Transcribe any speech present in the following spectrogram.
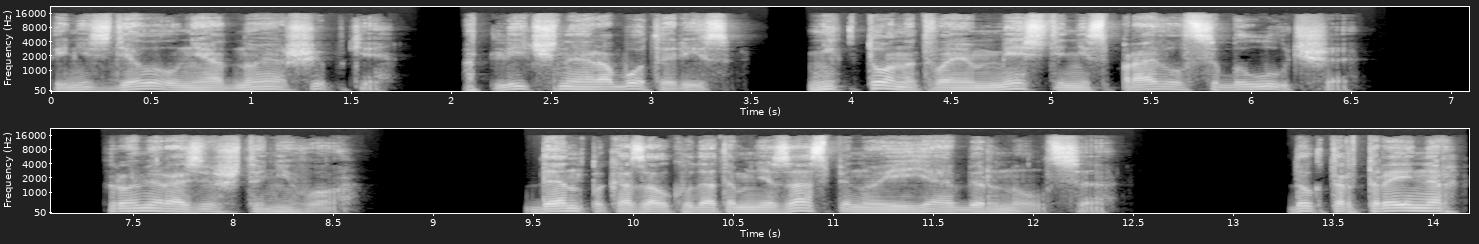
ты не сделал ни одной ошибки. Отличная работа, Рис. Никто на твоем месте не справился бы лучше кроме разве что него. Дэн показал куда-то мне за спину, и я обернулся. Доктор-трейнер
